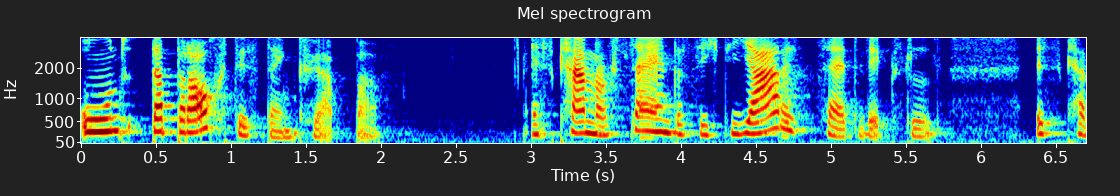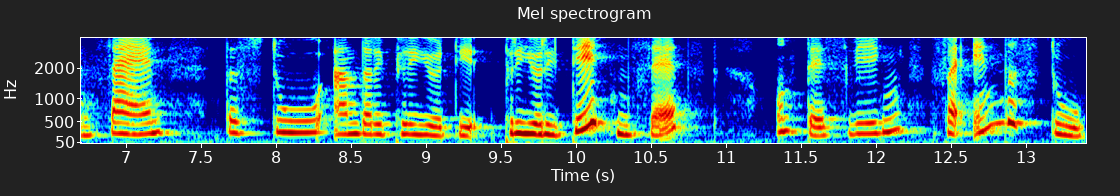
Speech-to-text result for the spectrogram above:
Und da braucht es dein Körper. Es kann auch sein, dass sich die Jahreszeit wechselt. Es kann sein, dass du andere Prioritäten setzt und deswegen veränderst du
